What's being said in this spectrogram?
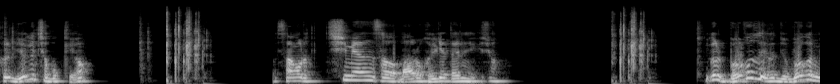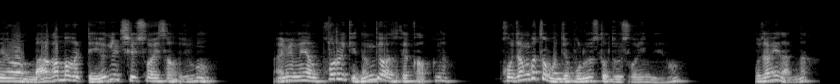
그럼 여길 쳐볼게요. 상으로 치면서 마로 걸겠다 이런 얘기죠. 이걸 먹어도 되거든요. 먹으면 마가 먹을 때 여길 칠 수가 있어가지고. 아니면 그냥 포를 이렇게 넘겨와도 될 것 같고요. 포장부터 먼저 수도 둘 수가 있네요. 포장이 낫나?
